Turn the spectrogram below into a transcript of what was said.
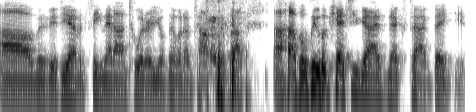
Um, if, if you haven't seen that on Twitter, you'll know what I'm talking about. uh, but we will catch you guys next time. Thank you.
